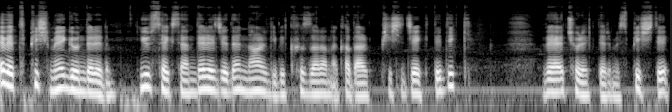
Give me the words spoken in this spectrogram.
Evet pişmeye gönderelim. 180 derecede nar gibi kızarana kadar pişecek dedik ve çöreklerimiz pişti.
